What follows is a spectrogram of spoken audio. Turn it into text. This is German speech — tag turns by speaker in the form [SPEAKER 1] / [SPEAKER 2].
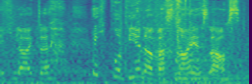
[SPEAKER 1] mich, Leute. Ich probiere nur was Neues aus.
